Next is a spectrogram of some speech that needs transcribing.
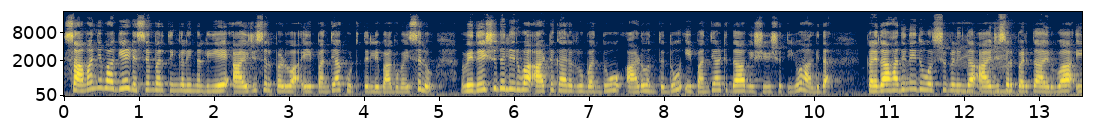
ಸಾಮಾನ್ಯವಾಗಿ ಡಿಸೆಂಬರ್ ತಿಂಗಳಿನಲ್ಲಿಯೇ ಆಯೋಜಿಸಲ್ಪಡುವ ಈ ಪಂದ್ಯಾಕೂಟದಲ್ಲಿ ಭಾಗವಹಿಸಲು ವಿದೇಶದಲ್ಲಿರುವ ಆಟಗಾರರು ಬಂದು ಆಡುವಂಥದ್ದು ಈ ಪಂದ್ಯಾಟದ ವಿಶೇಷತೆಯೂ ಆಗಿದೆ. ಕಳೆದ ಹದಿನೈದು ವರ್ಷಗಳಿಂದ ಆಯೋಜಿಸಲ್ಪಡ್ತಾ ಇರುವ ಈ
